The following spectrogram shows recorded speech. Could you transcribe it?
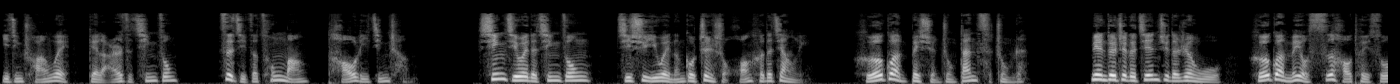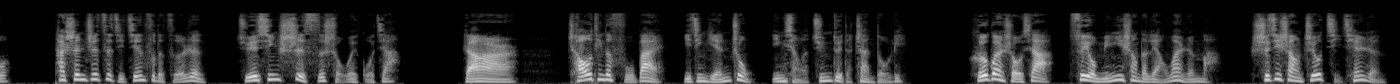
已经传位给了儿子钦宗，自己则匆忙。逃离京城，新即位的钦宗急需一位能够镇守黄河的将领，何冠被选中担此重任。面对这个艰巨的任务，何冠没有丝毫退缩，他深知自己肩负的责任，决心誓死守卫国家。然而，朝廷的腐败已经严重影响了军队的战斗力。何冠手下虽有名义上的两万人马，实际上只有几千人，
